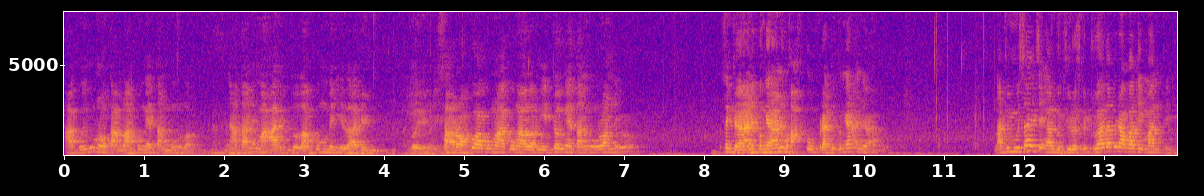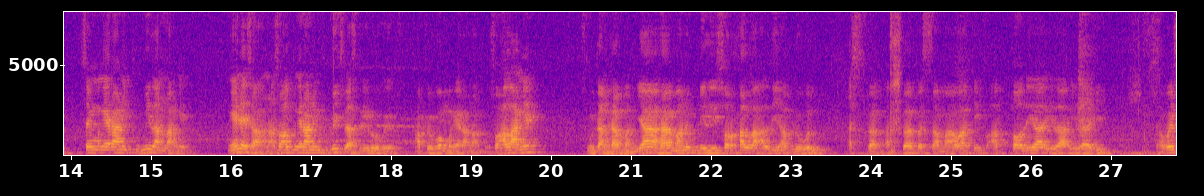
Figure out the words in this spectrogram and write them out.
Aku itu mau kamu aku ngetan ngulon. Nyatane ma'alim tulakum min ilahim. Sarokku aku mau aku ngalor ngidul ngetan ngulon itu. Sing darani pangeran aku, berarti pangeran ya aku. Nabi Musa cek nganggo jurus kedua tapi rapati manti. Sing mengerani bumi lan langit. Ngene sah, nah soal pengerani bumi jelas keliru kowe. Kabeh wong mengeran aku. Soal langit ngundang Haman ya Hamanu sorhal la ali abluhul asbab asbab samawati at-taliya ila ilahi nah, wes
